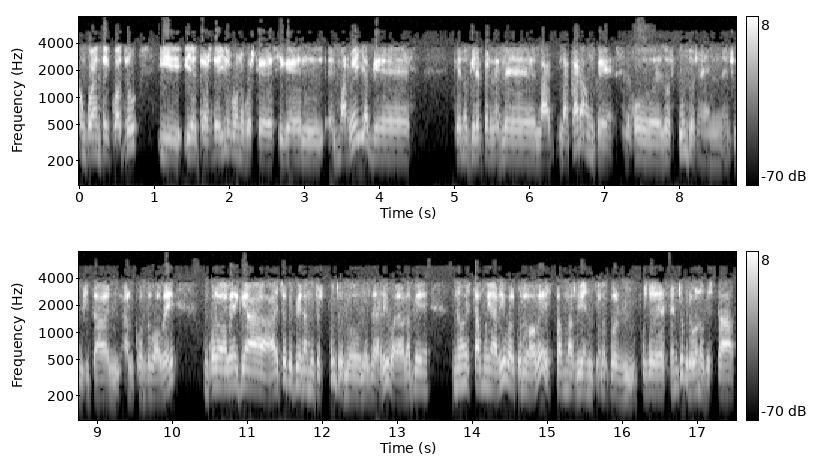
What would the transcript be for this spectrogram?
con 44 y, y detrás de ellos, bueno, pues que sigue el, el Marbella que, que no quiere perderle la, cara, aunque se dejó de dos puntos en, en su visita al, Córdoba B. Un Córdoba B que ha, hecho que pierda muchos puntos los, de arriba. La verdad que no está muy arriba el Córdoba B, está más bien luchando por el puesto de descenso, pero bueno, que está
